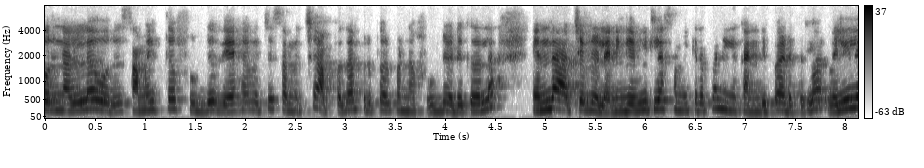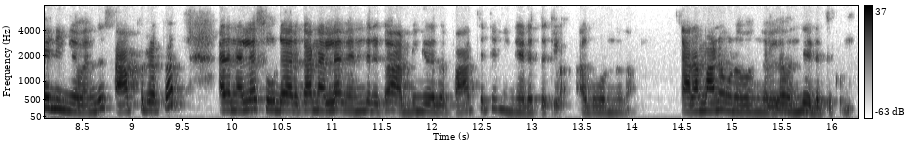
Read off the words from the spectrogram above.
ஒரு நல்ல ஒரு சமைத்த ஃபுட்டு வேக வச்சு சமைச்சு அப்பதான் ப்ரிப்பேர் பண்ண ஃபுட் எடுக்கிறதுல எந்த ஆட்சேபம் இல்லை. நீங்க வீட்ல சமைக்கிறப்ப நீங்க கண்டிப்பா எடுத்துக்கலாம். வெளியில நீங்க வந்து சாப்பிட்றப்ப அது நல்லா சூடா இருக்கா நல்லா வெந்திருக்கா அப்படிங்கிறத பார்த்துட்டு நீங்க எடுத்துக்கலாம். அது ஒண்ணுதான். தரமான உணவுகள்ல வந்து எடுத்துக்கணும்.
